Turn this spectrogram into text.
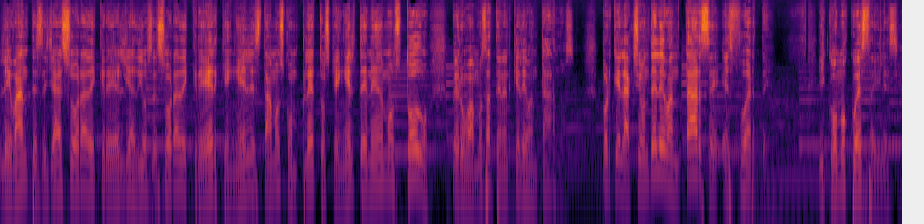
Levántese, ya es hora de creerle a Dios, es hora de creer que en Él estamos completos, que en Él tenemos todo, pero vamos a tener que levantarnos, porque la acción de levantarse es fuerte. ¿Y cómo cuesta, iglesia?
